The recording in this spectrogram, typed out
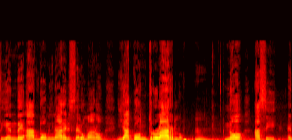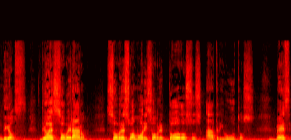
tiende a dominar el ser humano y a controlarlo. No así en Dios. Dios es soberano sobre su amor y sobre todos sus atributos. ¿Ves?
